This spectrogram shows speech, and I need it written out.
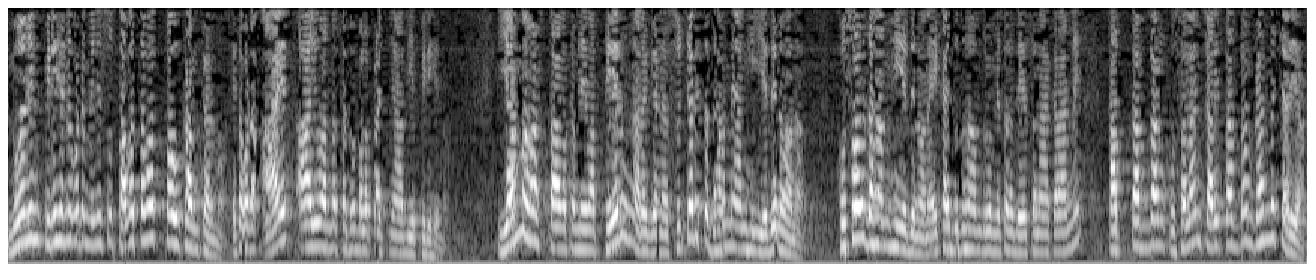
නුවණින් පිරිහෙනකොට මිනිස්සු තව තවත් පව්කම් කරනවා. එතකොට ආයෙත් ආයු වර්ණ සැප බල ප්‍රඥාදිය පිරිහෙනවා. යම් අවස්ථාවක මේවා තේරුම් අරගෙන සුචරිත ධර්මයන්හි යෙදෙනවා නම් කුසල් දහම්හි යෙදෙනවා නම් ඒකයි බුදුහාමුදුරුවෝ මෙතන දේශනා කරන්නේ. කත්තබ්බං කුසලං චරිතබ්බං බ්‍රහ්මචර්යං.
